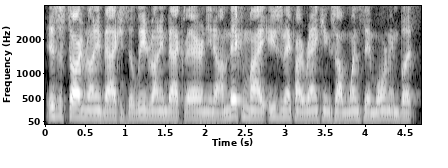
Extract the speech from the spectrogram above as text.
is a starting running back. He's the lead running back there. And, you know, I'm making my, usually make my rankings on Wednesday morning, but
